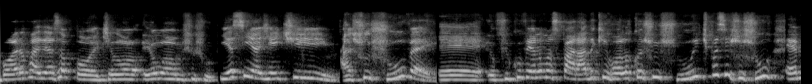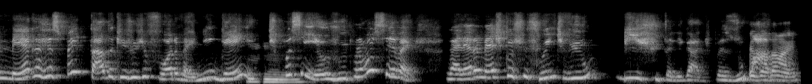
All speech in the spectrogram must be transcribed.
Bora fazer essa ponte. Eu, eu amo Chuchu. E assim, a gente. A Chuchu, velho, é, eu fico vendo umas paradas que rola com a Chuchu. E, tipo assim, Chuchu é mega respeitada aqui em Juiz de Fora, velho. Ninguém. Uhum. Tipo assim, eu juro pra você, velho. Galera mexe com a Chuchu e a gente vira um bicho, tá ligado? Tipo, é zoado. Exatamente.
